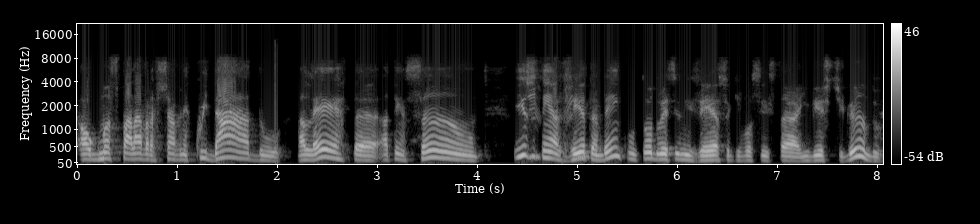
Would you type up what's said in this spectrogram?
Algumas palavras-chave, né? Cuidado, alerta, atenção. Isso tem a ver também com todo esse universo que você está investigando?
